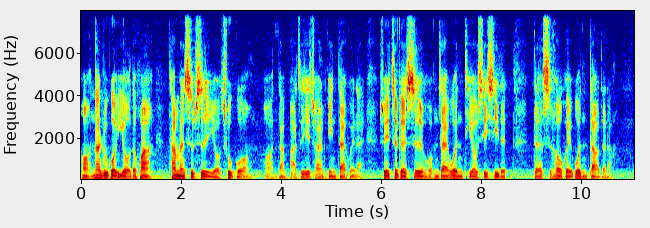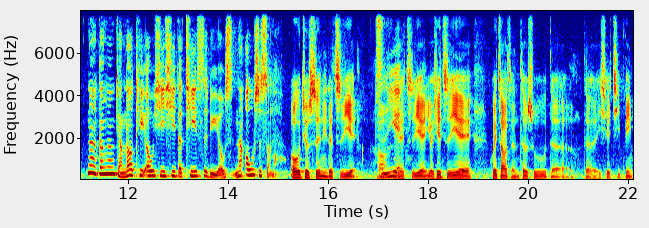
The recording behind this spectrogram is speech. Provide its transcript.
哦，那如果有的话，他们是不是有出国？哦，但把这些传染病带回来，所以这个是我们在问 TOCC 的的时候会问到的啦。那刚刚讲到 TOCC 的 T 是旅游史，那 O 是什么？O 就是你的职业，职业，职业，有些职业会造成特殊的的一些疾病，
